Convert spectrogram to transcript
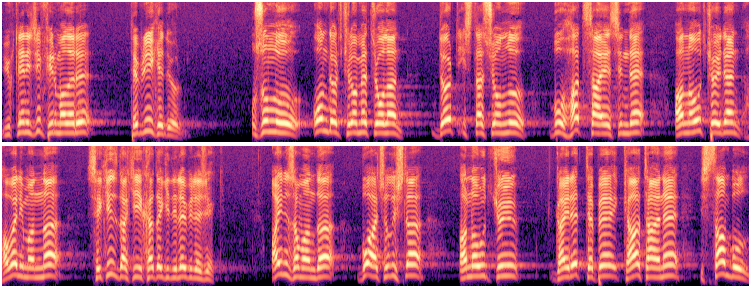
yüklenici firmaları tebrik ediyorum. Uzunluğu 14 kilometre olan 4 istasyonlu bu hat sayesinde Arnavutköy'den havalimanına 8 dakikada gidilebilecek. Aynı zamanda bu açılışla Arnavutköy'ü Gayrettepe, Kağıthane, İstanbul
